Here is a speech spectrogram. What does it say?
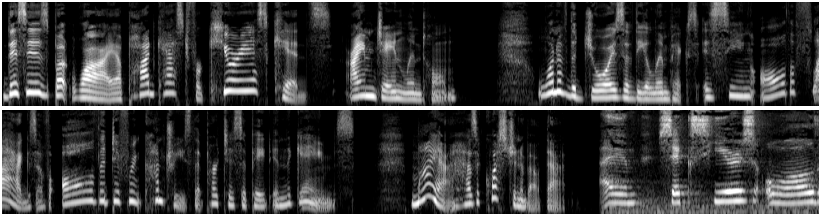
This is But Why, a podcast for curious kids. I'm Jane Lindholm. One of the joys of the Olympics is seeing all the flags of all the different countries that participate in the Games. Maya has a question about that. I am six years old.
